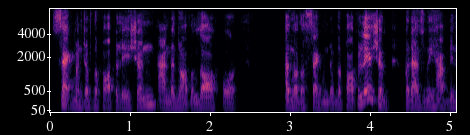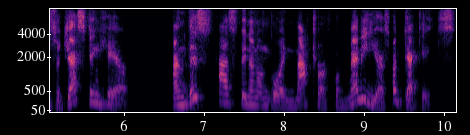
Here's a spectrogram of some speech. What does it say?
segment of the population and another law for another segment of the population. But as we have been suggesting here, and this has been an ongoing matter for many years, for decades,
